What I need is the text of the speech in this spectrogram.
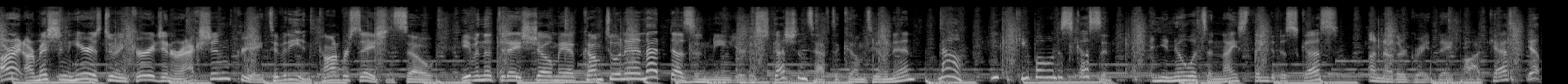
all right, our mission here is to encourage interaction, creativity, and conversation. So, even though today's show may have come to an end, that doesn't mean your discussions have to come to an end. No, keep on discussing. And you know what's a nice thing to discuss? Another Great Day podcast. Yep,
